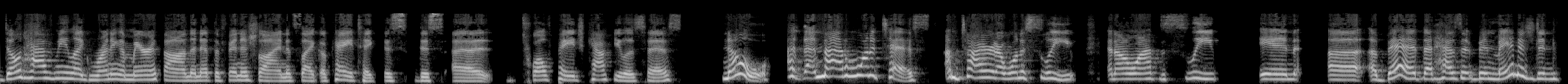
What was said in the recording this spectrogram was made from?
don't have me like running a marathon and at the finish line it's like, okay, take this this uh 12 page calculus test. No, I, I don't want to test. I'm tired. I want to sleep and I don't want to have to sleep in a, a bed that hasn't been managed in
